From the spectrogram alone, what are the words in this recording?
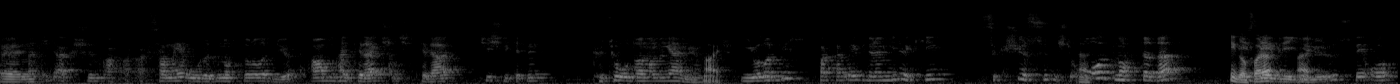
e, nakit akışının ak, ak, aksamaya uğradığı noktalar olabiliyor. Ama bu hani tedarik, tedarikçi şirketin kötü olduğu anlamına gelmiyor. Hayır. İyi olabilir fakat öyle bir dönem geliyor ki sıkışıyorsun. İşte evet. o noktada Figo biz devreye giriyoruz evet. ve o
